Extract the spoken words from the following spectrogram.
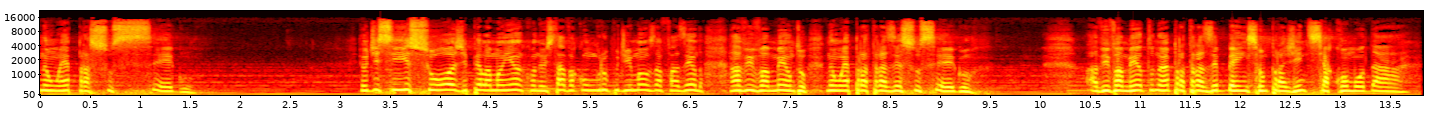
não é para sossego. Eu disse isso hoje pela manhã, quando eu estava com um grupo de irmãos na fazenda. Avivamento não é para trazer sossego. Avivamento não é para trazer bênção para a gente se acomodar.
